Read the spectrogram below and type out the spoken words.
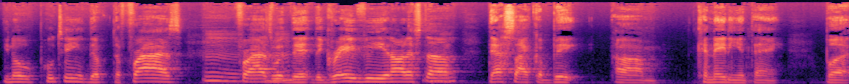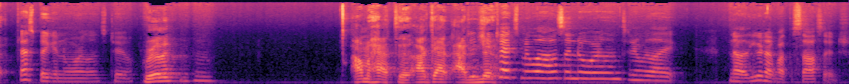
You know, poutine. The the fries, fries with the the gravy and all that stuff. That's like a big um, Canadian thing. But That's big in New Orleans too. really, I'm gonna have to. I got. I Did know. you text me while I was in New Orleans and you were like, no, you were talking about the sausage.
